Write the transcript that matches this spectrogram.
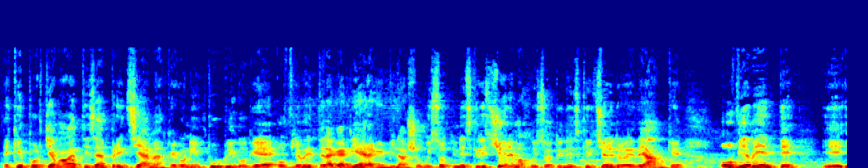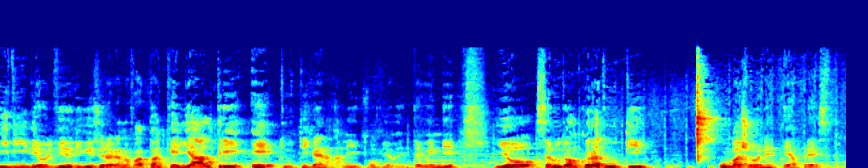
e che portiamo avanti sempre insieme anche con il pubblico che è ovviamente la carriera che vi lascio qui sotto in descrizione ma qui sotto in descrizione trovate anche ovviamente eh, i video, il video di chiusura hanno fatto anche gli altri e tutti i canali ovviamente. Quindi io saluto ancora tutti un bacione e a presto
